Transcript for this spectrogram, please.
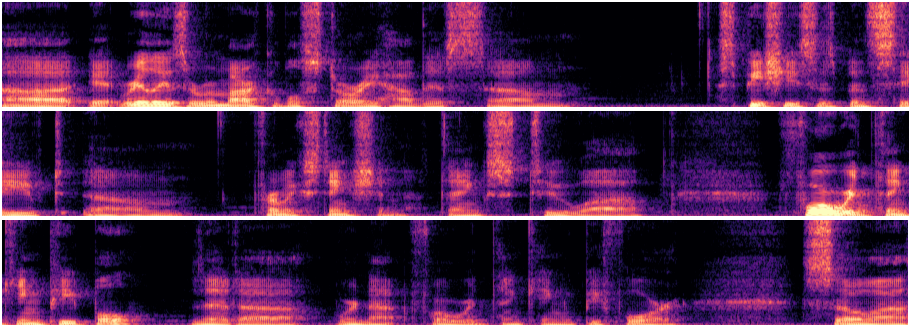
uh, it really is a remarkable story how this um, species has been saved um, from extinction thanks to uh, forward-thinking people that uh, were not forward thinking before. So, uh,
